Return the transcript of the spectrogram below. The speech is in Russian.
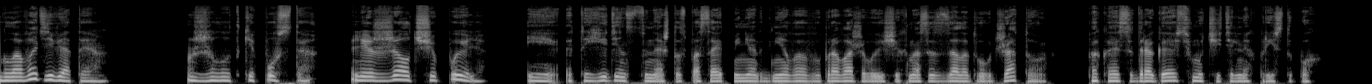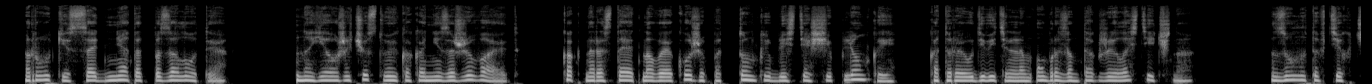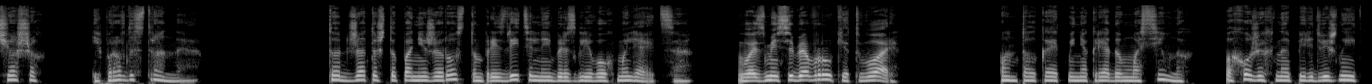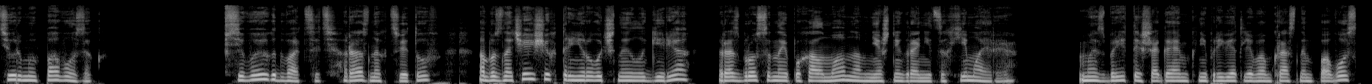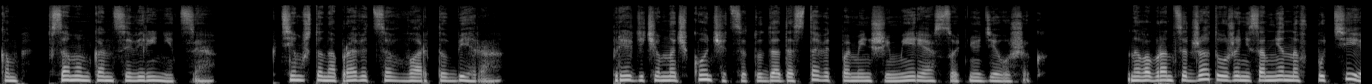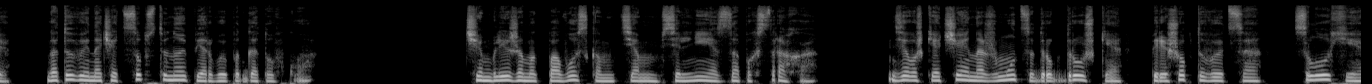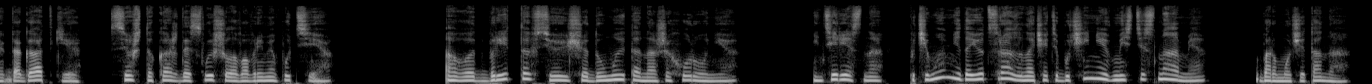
Глава девятая. В желудке пусто. Лишь желчь и пыль. И это единственное, что спасает меня от гнева выпроваживающих нас из зала двух джату, пока я содрогаюсь в мучительных приступах. Руки соднят от позолоты, но я уже чувствую, как они заживают, как нарастает новая кожа под тонкой блестящей пленкой, которая удивительным образом также эластична. Золото в тех чашах и правда странное. Тот Джато, что пониже ростом, презрительно и брезгливо ухмыляется. «Возьми себя в руки, тварь!» Он толкает меня к ряду массивных, похожих на передвижные тюрьмы повозок. Всего их двадцать, разных цветов, обозначающих тренировочные лагеря, разбросанные по холмам на внешних границах Химайры. Мы с Бриттой шагаем к неприветливым красным повозкам в самом конце вереницы, к тем, что направятся в Варту-Бера. Прежде чем ночь кончится, туда доставят по меньшей мере сотню девушек. Новобранцы Джата уже, несомненно, в пути, готовые начать собственную первую подготовку. Чем ближе мы к повозкам, тем сильнее запах страха. Девушки отчаянно жмутся друг к дружке, перешептываются, слухи, догадки, все, что каждая слышала во время пути. А вот Бритта все еще думает о наших Уруне. «Интересно, почему им не дают сразу начать обучение вместе с нами?» — бормочет она.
